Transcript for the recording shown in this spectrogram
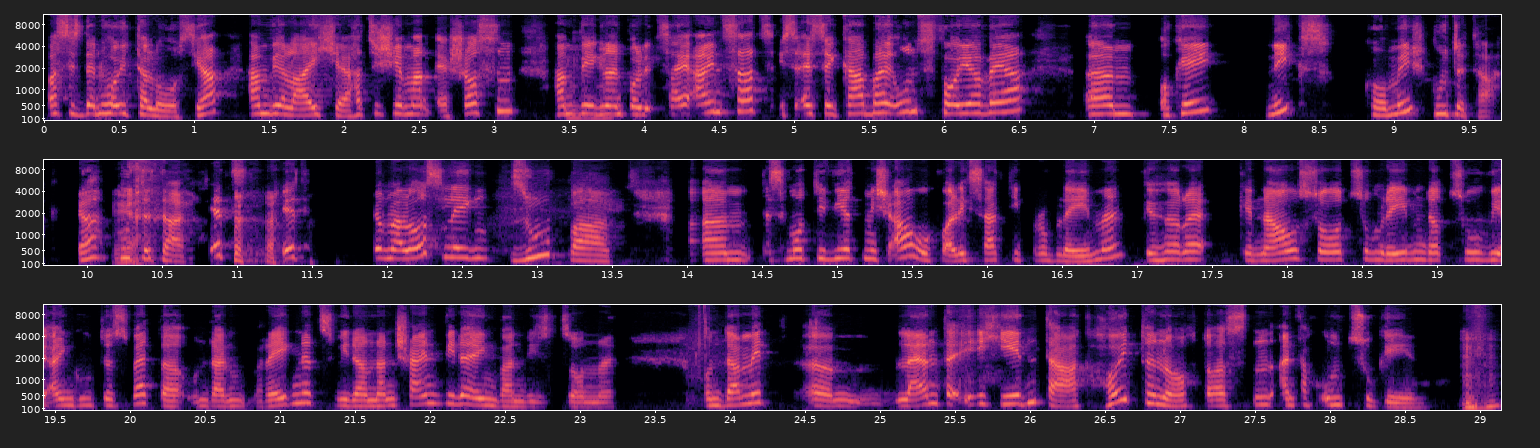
was ist denn heute los? Ja, haben wir Leiche? Hat sich jemand erschossen? Haben mhm. wir irgendeinen Polizeieinsatz? Ist SEK bei uns? Feuerwehr? Ähm, okay, nix, komisch, guter Tag. Ja, guter ja. Tag. Jetzt, jetzt können wir loslegen. Super. Ähm, das motiviert mich auch, weil ich sage, die Probleme gehören genauso zum Leben dazu wie ein gutes Wetter. Und dann regnet es wieder und dann scheint wieder irgendwann die Sonne. Und damit ähm, lernte ich jeden Tag, heute noch, Thorsten, einfach umzugehen. Mhm.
